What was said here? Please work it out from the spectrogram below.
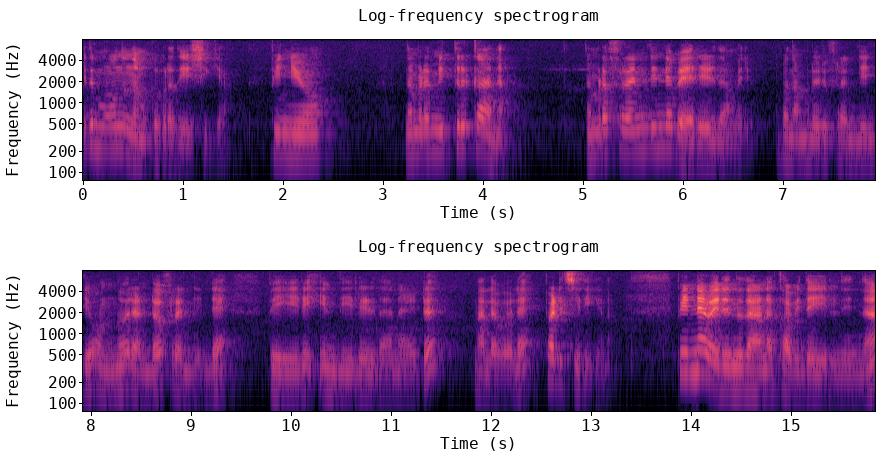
ഇത് മൂന്നും നമുക്ക് പ്രതീക്ഷിക്കാം. പിന്നെയോ നമ്മുടെ മിത്രക്കാന നമ്മുടെ ഫ്രണ്ടിന്റെ പേര് എഴുതാൻ വരും. അപ്പോൾ നമ്മളൊരു ഫ്രണ്ടിന്റെ ഒന്നോ രണ്ടോ ഫ്രണ്ടിന്റെ പേര് ഹിന്ദിയിൽ എഴുതാനായിട്ട് നല്ലപോലെ പഠിച്ചിരിക്കണം. പിന്നെ വരുന്നതാണ് കവിതയിൽ നിന്ന്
